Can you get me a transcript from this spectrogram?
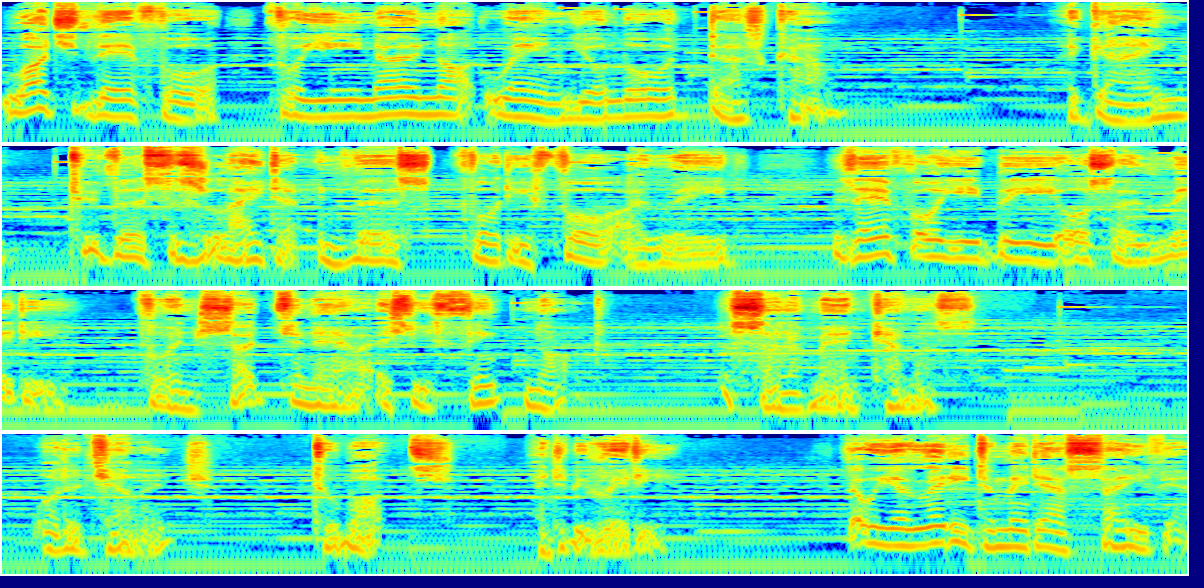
Watch therefore, for ye know not when your Lord doth come. Again, two verses later, in verse 44, I read, Therefore ye be also ready, for in such an hour as ye think not, the Son of Man cometh. What a challenge to watch and to be ready. That we are ready to meet our Saviour.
